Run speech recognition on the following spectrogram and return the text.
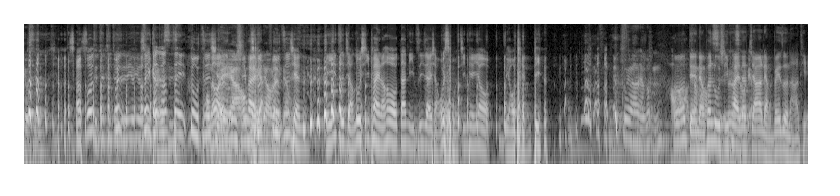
又是想说对对对对对，又又是所以刚刚在录之红前，配啊对呀，露西派录之前你一直讲露西派，然后丹尼自己在想为什么今天要聊甜点，对啊，想说嗯好然啊，后点两份露西派，再加。加两杯热拿铁。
